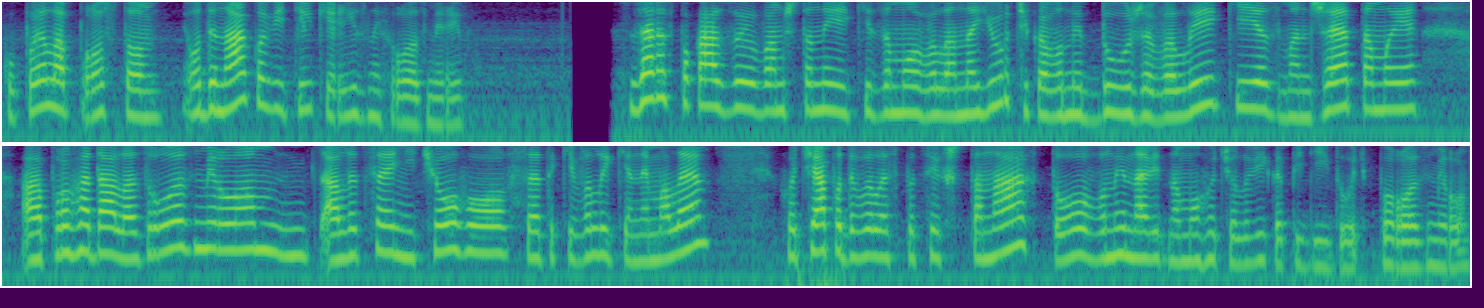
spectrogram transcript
Купила просто одинакові, тільки різних розмірів. Зараз показую вам штани, які замовила на Юрчика. Вони дуже великі, з манжетами. Прогадала з розміром, але це нічого, все-таки велике, не мале. Хоча подивилась по цих штанах, то вони навіть на мого чоловіка підійдуть по розміру.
